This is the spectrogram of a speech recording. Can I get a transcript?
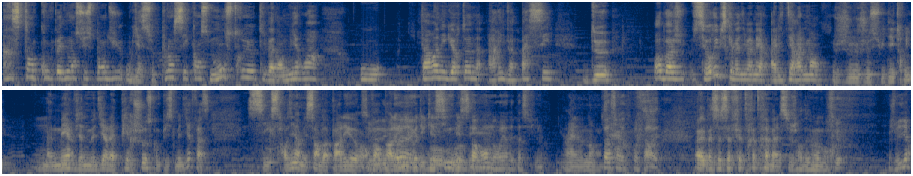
instant complètement suspendu où il y a ce plan séquence monstrueux qui va dans le miroir, où Taron Egerton arrive à passer de Oh bah c'est horrible ce qu'elle m'a dit ma mère, à littéralement je, je suis détruit. Mm. Ma mère vient de me dire la pire chose qu'on puisse me dire. Enfin, c'est extraordinaire, mais ça on va parler, on va en parler au niveau du casting, avec mais vos parents ne regardez pas ce film. Ouais, non, non. Pas sans être préparé. Ouais, parce que ça fait très très mal ce genre de moment. Parce que, je veux dire,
